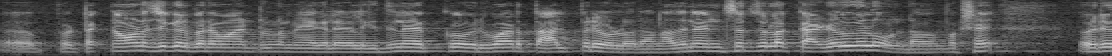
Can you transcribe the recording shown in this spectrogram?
ഇപ്പോൾ ടെക്നോളജിക്കൽ പരമായിട്ടുള്ള മേഖലകൾ ഇതിനൊക്കെ ഒരുപാട് താല്പര്യമുള്ളവരാണ്. അതിനനുസരിച്ചുള്ള കഴിവുകളും ഉണ്ടാകും പക്ഷേ ഒരു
